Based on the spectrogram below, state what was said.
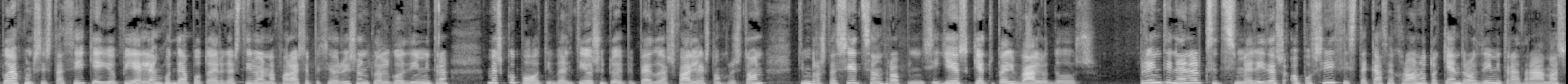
που έχουν συσταθεί και οι οποίοι ελέγχονται από το Εργαστήριο Αναφοράς Επιθεωρήσεων του Ελγοδήμητρα με σκοπό τη βελτίωση του επίπεδου ασφάλειας των χρηστών, την προστασία προστασία της ανθρώπινης υγείας και του περιβάλλοντος. Πριν την έναρξη της ημερίδας, όπως ήθιστε κάθε χρόνο, το κέντρο Δήμητρα Δράμας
